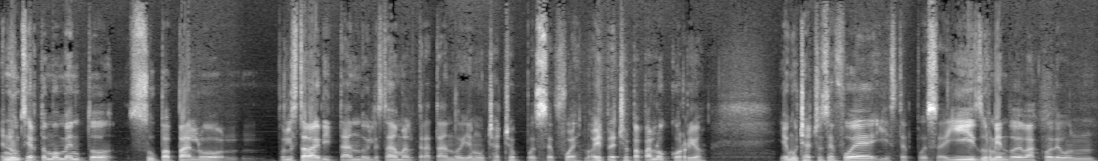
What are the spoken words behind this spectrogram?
en un cierto momento su papá lo pues le estaba gritando y le estaba maltratando y el muchacho pues se fue, ¿no? De hecho el papá lo corrió. Y el muchacho se fue y este pues ahí durmiendo debajo de un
